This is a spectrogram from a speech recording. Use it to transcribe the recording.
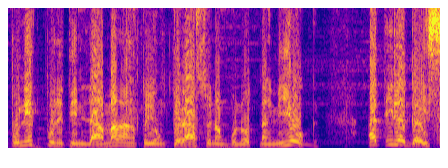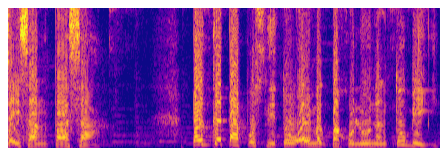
Punit-punitin lamang ang tuyong piraso ng bunot ng niyog at ilagay sa isang tasa. Pagkatapos nito ay magpakulo ng tubig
